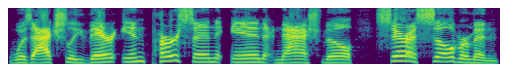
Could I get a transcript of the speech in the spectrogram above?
was actually there in person in Nashville. Sarah Silverman,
